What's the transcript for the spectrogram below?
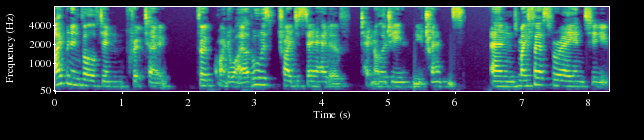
I've been involved in crypto for quite a while. I've always tried to stay ahead of technology and new trends. And my first foray into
